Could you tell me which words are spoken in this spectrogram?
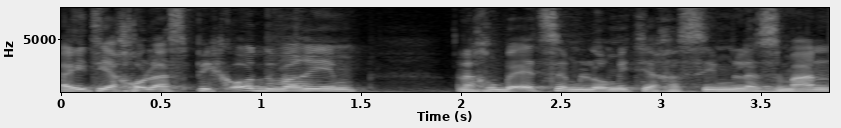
הייתי יכול להספיק עוד דברים, אנחנו בעצם לא מתייחסים לזמן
